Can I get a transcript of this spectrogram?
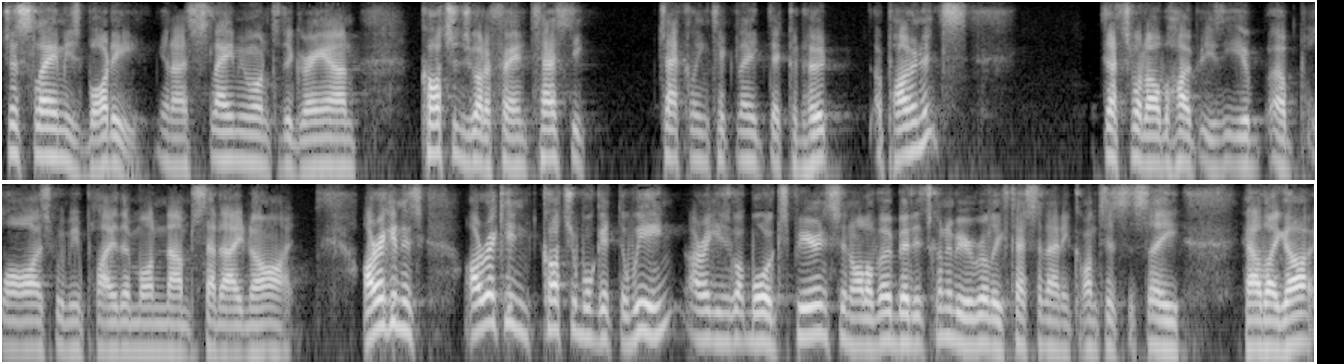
just slam his body, you know, slam him onto the ground. Cotchin's got a fantastic tackling technique that can hurt opponents. That's what I hope he applies when we play them on um, Saturday night. I reckon it's. I reckon Cochin will get the win. I reckon he's got more experience than Oliver, but it's going to be a really fascinating contest to see how they go.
